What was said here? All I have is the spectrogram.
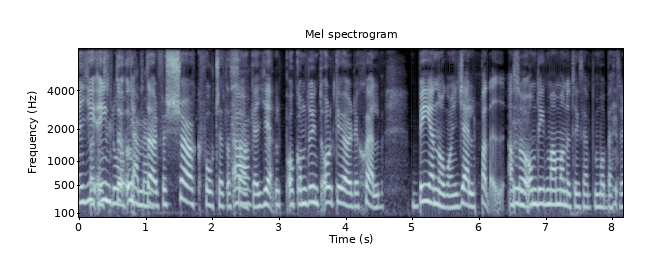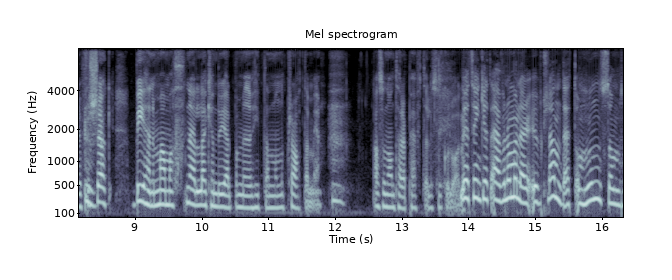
Men ge inte åka, upp men- där, försök fortsätta Ja. söka hjälp. Och om du inte orkar göra det själv, be någon hjälpa dig. Alltså Mm. om din mamma nu till exempel mår bättre, försök be henne, mamma snälla kan du hjälpa mig att hitta någon att prata med. Alltså någon terapeut eller psykolog. Men jag tänker att även om man är i utlandet, om hon som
